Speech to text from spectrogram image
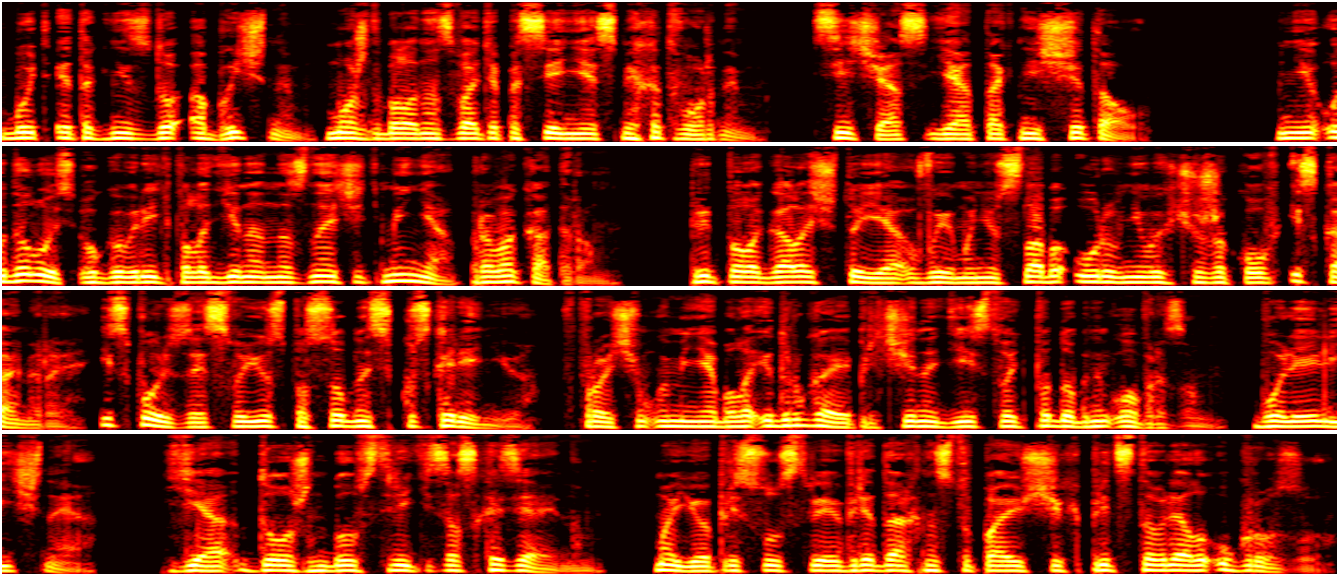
Будь это гнездо обычным, можно было назвать опасение смехотворным. Сейчас я так не считал. Мне удалось уговорить паладина назначить меня провокатором. Предполагалось, что я выманю слабоуровневых чужаков из камеры, используя свою способность к ускорению. Впрочем, у меня была и другая причина действовать подобным образом, более личная. Я должен был встретиться с хозяином. Мое присутствие в рядах наступающих представляло угрозу.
